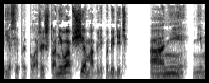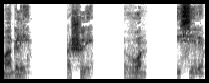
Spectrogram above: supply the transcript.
Если предположить, что они вообще могли победить, а они не могли. Пошли. Вон. И сели.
